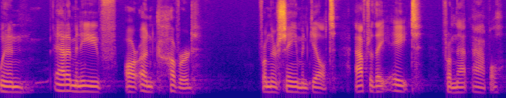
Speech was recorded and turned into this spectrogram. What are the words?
when Adam and Eve are uncovered from their shame and guilt after they ate from that apple?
